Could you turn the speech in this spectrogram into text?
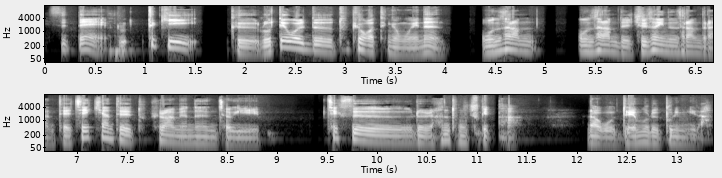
했을 때 로- 특히 그 롯데월드 투표 같은 경우에는 온 사람 온 사람들 줄 서 있는 사람들한테 체키한테 투표를 하면은 저기 첵스를 한 통 주겠다라고 뇌물을 뿌립니다.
